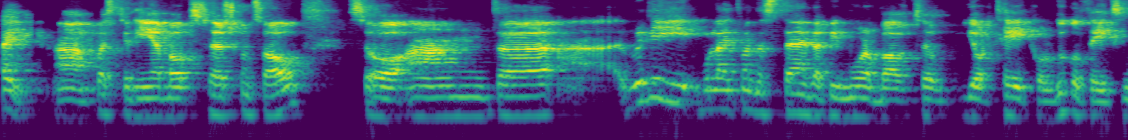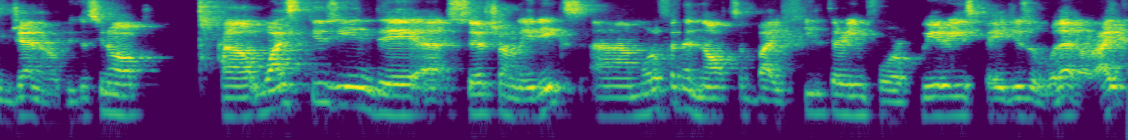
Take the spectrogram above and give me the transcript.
Hi, uh, question here about Search Console. So, and uh, really would like to understand a bit more about uh, your take or Google takes in general, because, you know, uh, whilst using the uh, search analytics, uh, more often than not, by filtering for queries, pages, or whatever, right?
